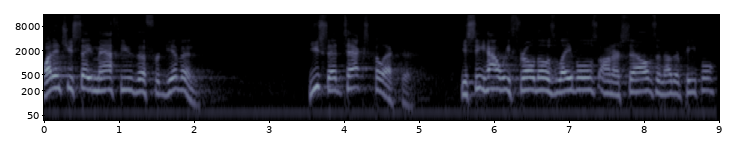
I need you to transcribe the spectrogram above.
Why didn't you say Matthew the forgiven? You said tax collector. You see how we throw those labels on ourselves and other people?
